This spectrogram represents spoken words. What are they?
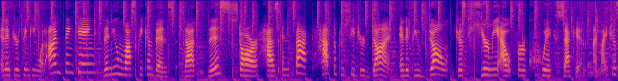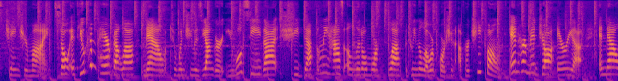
And if you're thinking what I'm thinking, then you must be convinced that this star has in fact had the procedure done. And if you don't, just hear me out for a quick second. I might just change your mind. So if you compare Bella now to when she was younger, you will see that she definitely has a little more fluff between the lower portion of her cheekbone and her mid jaw area. And now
